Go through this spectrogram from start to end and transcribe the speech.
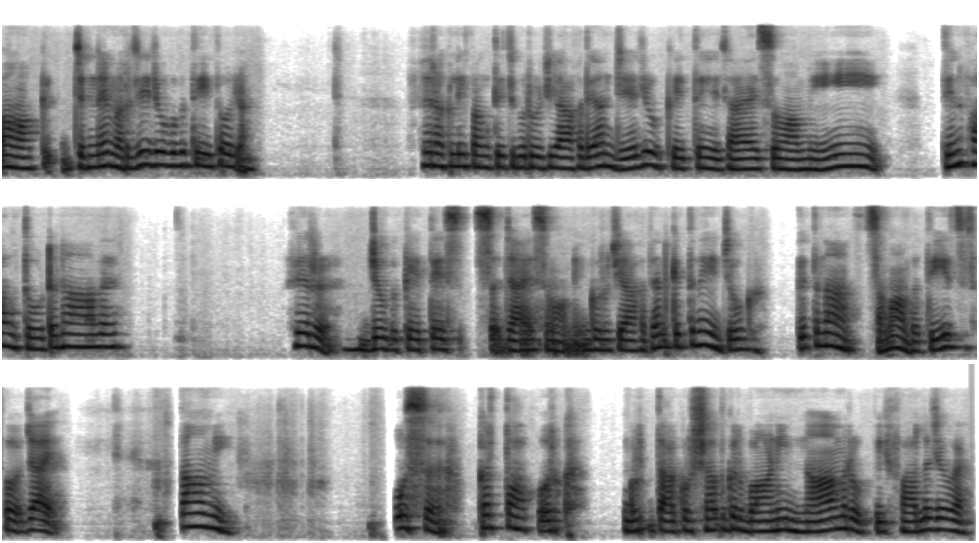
ਭਾਵੇਂ ਜਿੰਨੇ ਮਰਜ਼ੀ ਯੁੱਗ ਬਤੀਤ ਹੋ ਜਾਣ। ਫਿਰ ਅਗਲੀ ਪੰਕਤੀ ਚ ਗੁਰੂ ਜੀ ਆਖਦੇ ਹਨ, ਜੇ ਜੁਗ ਕੀਤੇ ਜਾਏ ਸੁਆਮੀ, ਤਿੰਨ ਫਲ ਟੋਟ ਨਾ ਆਵੇ। ਫਿਰ ਜੁਗ ਕੀਤੇ ਸਜਾਏ ਸੁਆਮੀ। ਗੁਰੂ ਜੀ ਆਖਦੇ ਹਨ, ਕਿਤਨੇ ਯੁਗ, ਕਿਤਨਾ ਸਮਾਂ ਬਤੀਤ ਹੋ ਜਾਏ, ਤਾਂ ਵੀ ਉਸ ਕਰਤਾ ਪੁਰਖ ਗੁਰਦਾ ਗੁਰਸ਼ਬਦ ਗੁਰਬਾਣੀ ਨਾਮ ਰੂਪੀ ਫਲ ਜੋ ਹੈ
